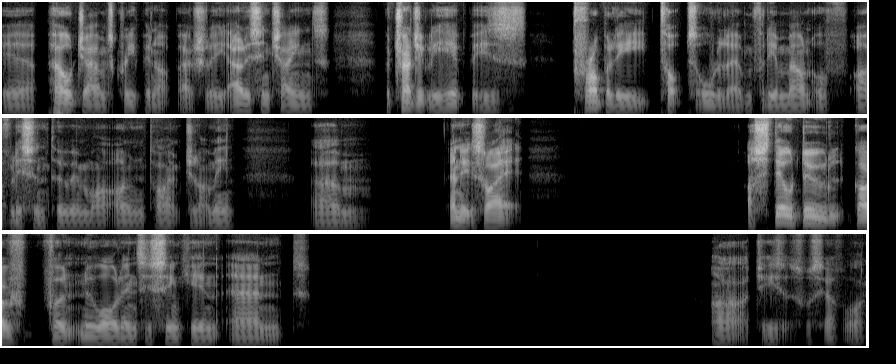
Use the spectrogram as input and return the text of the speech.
Yeah, Pearl Jam's creeping up actually. Alice in Chains, but Tragically Hip is probably tops all of them for the amount of I've listened to in my own time. Do you know what I mean? Um, and it's like I still do go for New Orleans is sinking and oh Jesus, what's the other one?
